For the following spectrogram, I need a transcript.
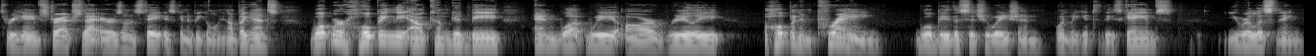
three game stretch that Arizona State is going to be going up against, what we're hoping the outcome could be, and what we are really hoping and praying will be the situation when we get to these games. You are listening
